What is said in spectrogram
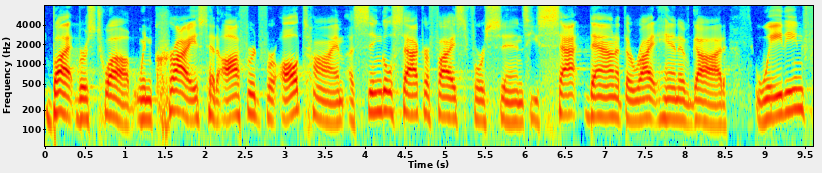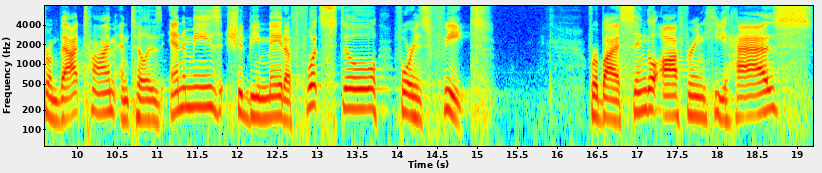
But, verse 12, when Christ had offered for all time a single sacrifice for sins, he sat down at the right hand of God waiting from that time until his enemies should be made a footstool for his feet. For by a single offering he has,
